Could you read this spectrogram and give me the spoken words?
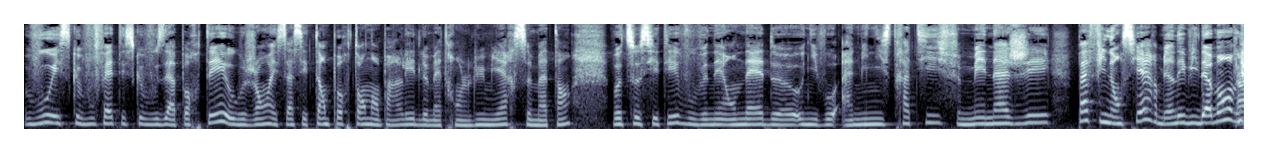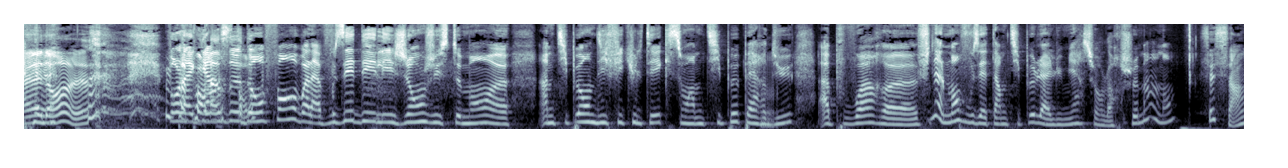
vous et ce que vous faites et ce que vous apportez aux gens. Et ça, c'est important d'en parler, de le mettre en lumière ce matin. Votre société, vous venez en aide euh, au niveau administratif, ménager, pas financière, bien évidemment, mais Ah non, hein. pour Pas la pour garde d'enfants. Voilà, vous aidez les gens justement euh, un petit peu en difficulté, qui sont un petit peu perdus, à pouvoir euh, finalement vous êtes un petit peu la lumière sur leur chemin, non? C'est ça.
